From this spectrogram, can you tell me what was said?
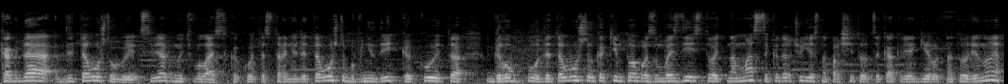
когда для того, чтобы свергнуть власть в какой-то стране, для того, чтобы внедрить какую-то группу, для того, чтобы каким-то образом воздействовать на массы, которые чудесно просчитываются, как реагировать на то или иное,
